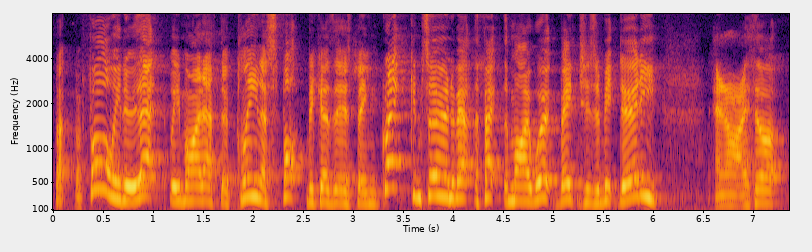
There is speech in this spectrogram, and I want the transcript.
But before we do that, we might have to clean a spot because there's been great concern about the fact that my workbench is a bit dirty. And I thought,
